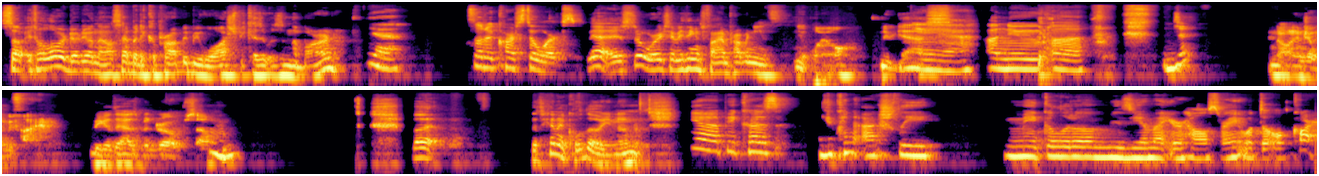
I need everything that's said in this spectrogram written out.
So it's a little dirty on the outside, but it could probably be washed because it was in the barn. Yeah. So the car still works. Yeah, it still works. Everything's fine. Probably needs new oil, new gas. Yeah. A new uh engine? No, engine will be fine because it has been drove. So, Mhm. But that's kind of cool though, you know. Yeah, because you can actually make a little museum at your house, right? With the old car.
